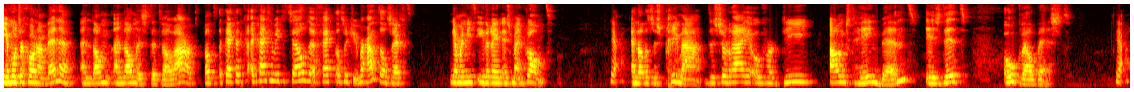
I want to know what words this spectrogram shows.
Je moet er gewoon aan wennen. En dan, en dan is het het wel waard. Want kijk, dan krijg je een beetje hetzelfde effect als dat je überhaupt al zegt. Ja, maar niet iedereen is mijn klant. Ja. En dat is dus prima. Dus zodra je over die angst heen bent, is dit ook wel best. Ja. Ja.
